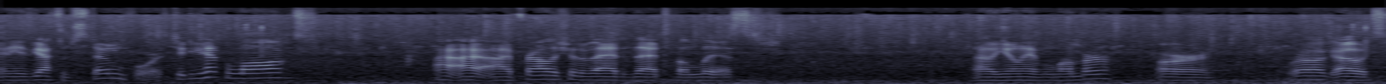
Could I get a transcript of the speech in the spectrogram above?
and he's got some stone for us. Did you have logs? I, I, I probably should have added that to the list. Oh, you only have lumber or rug? Oh, it's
